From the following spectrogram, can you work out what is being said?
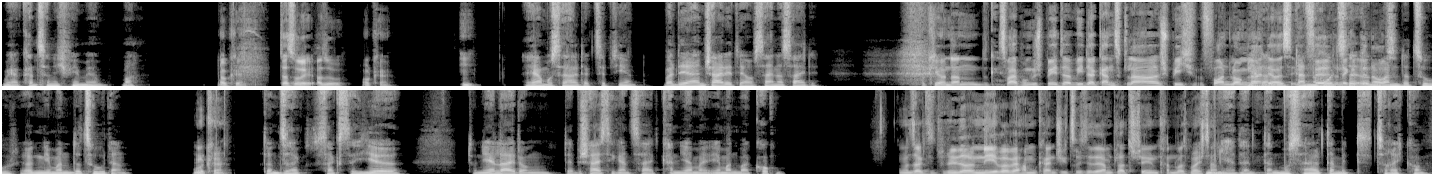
Ja, kannst du nicht viel mehr machen. Okay. Das soll ich, also, okay. Ja, muss er halt akzeptieren. Weil der entscheidet ja auf seiner Seite. Okay, und dann zwei Punkte später wieder ganz klar, spiele ich vorn Longline, Ja, dann, der ist im dann Feld und der aus. irgendwann dazu, irgendjemanden dazu dann. Okay. Dann sag, sagst du hier, Turnierleitung, der bescheißt die ganze Zeit, kann ja mal jemand mal gucken. Und dann sagt die Turnierleitung, nee, weil wir haben keinen Schiedsrichter, der am Platz stehen kann. Was mache ich dann? Ja, dann, dann musst du halt damit zurechtkommen.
